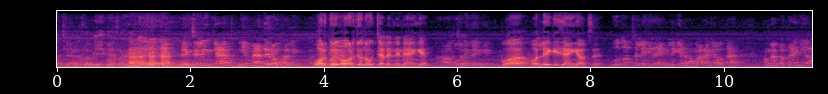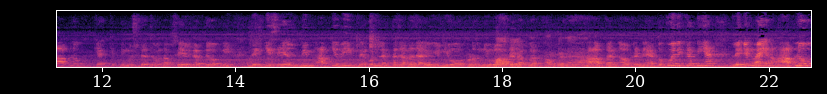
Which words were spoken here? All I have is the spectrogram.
अच्छा ऐसा भी है क्या? एक्चुअली क्या ये मैं दे रहा हूँ खाली। और कोई और जो लोग चैलेंज लेने आएँगे? हाँ वो नहीं देंगे। वो वो लेके जाएँगे आपसे। वो तो आपसे लेके जाएँगे लेकिन हमारा क्या होता है हमें पता है कि आप लोग क्या कितनी मुश्किल से मतलब सेल करते हो अपनी दिन की सेल भी आपकी अभी मेरे को नहीं लगता ज़्यादा जा रही होगी न्यू थोड़ा न्यू आउटलेट आपका। आउटलेट नया हाँ, आपका आउटलेट है तो कोई दिक्कत नहीं है। लेकिन भाई आप लोगों को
